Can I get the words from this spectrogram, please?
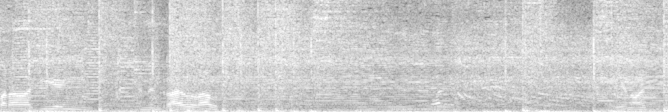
parada aquí en, en la entrada de Dorado. Lleno esto.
